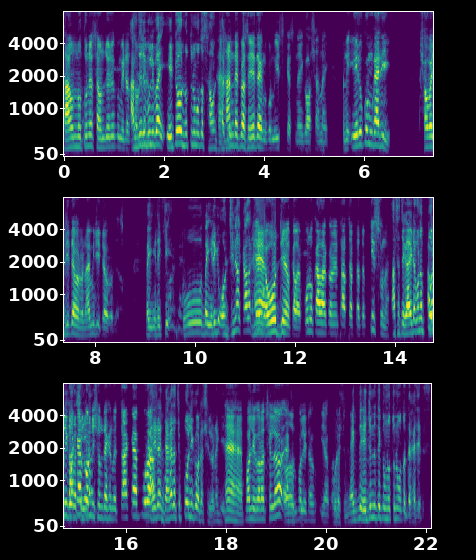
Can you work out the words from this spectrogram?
সাউন্ড নতুনের সাউন্ড যেরকম এটা আমি যদি বলি ভাই এটাও মতো সাউন্ড থাকবে। হান্ড্রেড পার্সেন্ট এই দেখেন কোনো নাই ঘষা নাই। মানে এরকম গাড়ি সবাই দিতে পারবে না আমি দিতে পারব। ভাই এটা কি ও ভাই এটা কি অরিজিনাল কালার হ্যাঁ অরিজিনাল কালার কোনো কালার করে টাচ আপ টাচ আপ কিছু না। আচ্ছা আচ্ছা গাড়িটা মানে পলি করা ছিল কন্ডিশন দেখেন ভাই চাকা পুরো গাড়িটা দেখা যাচ্ছে পলি করা ছিল নাকি? হ্যাঁ হ্যাঁ পলি করা ছিল এখন পলিটা ইয়া করেছেন। একদম এর জন্য দেখে নতুন মতো দেখা যাইতেছে।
